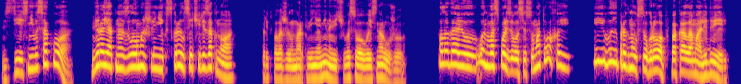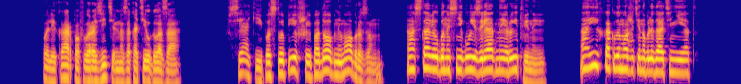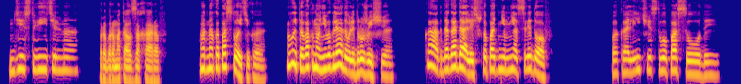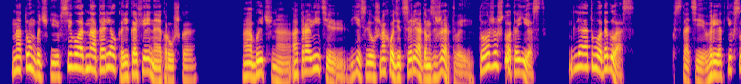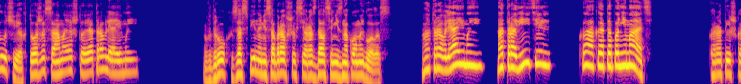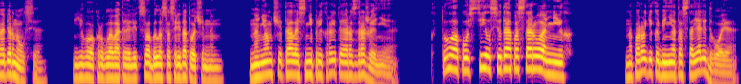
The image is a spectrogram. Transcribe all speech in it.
Здесь невысоко. Вероятно, злоумышленник скрылся через окно», предположил Марк Вениаминович, высовываясь наружу. «Полагаю, он воспользовался суматохой и выпрыгнул в сугроб, пока ломали дверь». Поликарпов выразительно закатил глаза. Всякий, поступивший подобным образом, оставил бы на снегу изрядные рытвины, а их, как вы можете наблюдать, нет. «Действительно», — пробормотал Захаров. «Однако постойте-ка, вы-то в окно не выглядывали, дружище? Как догадались, что под ним нет следов?» «По количеству посуды. На тумбочке всего одна тарелка и кофейная кружка. Обычно отравитель, если уж находится рядом с жертвой, тоже что-то ест. Для отвода глаз. Кстати, в редких случаях то же самое, что и отравляемый. Вдруг за спинами собравшихся раздался незнакомый голос. «Отравляемый? Отравитель? Как это понимать?» Коротышка обернулся. Его кругловатое лицо было сосредоточенным. На нем читалось неприкрытое раздражение. «Кто опустил сюда посторонних?» На пороге кабинета стояли двое.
